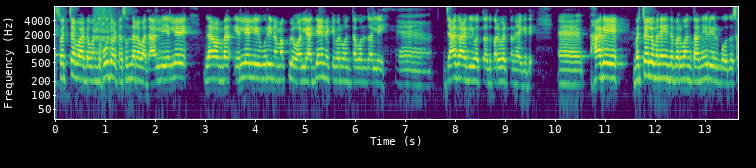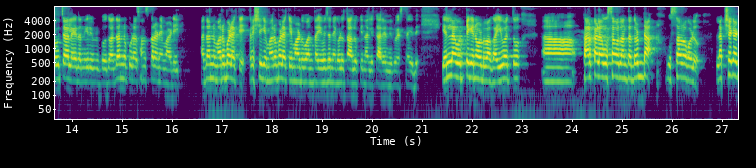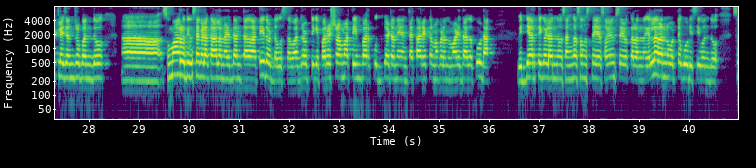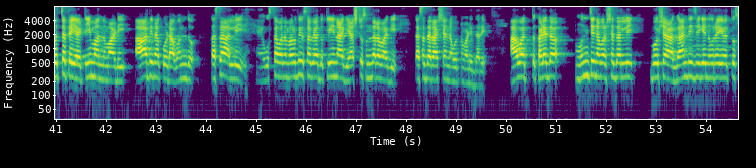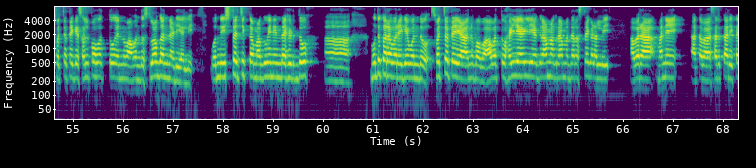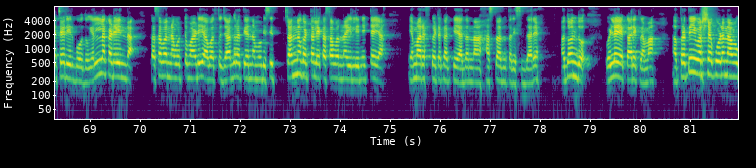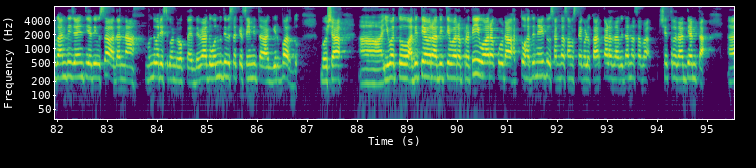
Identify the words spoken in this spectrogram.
ಸ್ವಚ್ಛವಾದ ಒಂದು ಹೂದೋಟ ಸುಂದರವಾದ ಅಲ್ಲಿ ಎಲ್ಲೇ ಗ್ರಾಮ ಎಲ್ಲೆಲ್ಲಿ ಊರಿನ ಮಕ್ಕಳು ಅಲ್ಲಿ ಅಧ್ಯಯನಕ್ಕೆ ಬರುವಂತ ಒಂದು ಅಲ್ಲಿ ಜಾಗ ಆಗಿ ಇವತ್ತು ಅದು ಪರಿವರ್ತನೆ ಆಗಿದೆ. ಹಾಗೆಯೇ ಬಚ್ಚಲು ಮನೆಯಿಂದ ಬರುವಂತಹ ನೀರು ಇರ್ಬೋದು, ಶೌಚಾಲಯದ ನೀರು ಇರ್ಬೋದು, ಅದನ್ನು ಕೂಡ ಸಂಸ್ಕರಣೆ ಮಾಡಿ, ಅದನ್ನು ಮರುಬಳಕೆ, ಕೃಷಿಗೆ ಮರುಬಳಕೆ ಮಾಡುವಂತಹ ಯೋಜನೆಗಳು ತಾಲೂಕಿನಲ್ಲಿ ಕಾರ್ಯನಿರ್ವಹಿಸ್ತಾ ಇದೆ. ಎಲ್ಲ ಒಟ್ಟಿಗೆ ನೋಡುವಾಗ ಇವತ್ತು ಕಾರ್ಕಳ ಉತ್ಸವದಂತ ದೊಡ್ಡ ಉತ್ಸವಗಳು. ಲಕ್ಷಗಟ್ಟಲೆ ಜನರು ಬಂದು ಸುಮಾರು ದಿವಸಗಳ ಕಾಲ ನಡೆದಂತಹ ಅತಿ ದೊಡ್ಡ ಉತ್ಸವ. ಅದರೊಟ್ಟಿಗೆ ಪರಿಶ್ರಮ ಪಾರ್ಕ್ ಉದ್ಘಾಟನೆ ಅಂತ ಕಾರ್ಯಕ್ರಮಗಳನ್ನು ಮಾಡಿದಾಗ ಕೂಡ ವಿದ್ಯಾರ್ಥಿಗಳನ್ನು, ಸಂಘ ಸಂಸ್ಥೆಯ ಸ್ವಯಂ ಸೇವಕರನ್ನು ಎಲ್ಲರನ್ನು ಒಟ್ಟುಗೂಡಿಸಿ ಒಂದು ಸ್ವಚ್ಛತೆಯ ಟೀಮ್ ಮಾಡಿ ಆ ದಿನ ಕೂಡ ಒಂದು ಕಸ ಅಲ್ಲಿ ಉತ್ಸವದ ಮರುದಿವಸವೇ ಅದು ಕ್ಲೀನ್ ಆಗಿ ಅಷ್ಟು ಸುಂದರವಾಗಿ ಕಸದ ರಾಶಿಯನ್ನು ಒಟ್ಟು ಮಾಡಿದ್ದಾರೆ. ಆವತ್ತು ಕಳೆದ ಮುಂಚಿನ ವರ್ಷದಲ್ಲಿ ಬಹುಶಃ ಗಾಂಧೀಜಿಗೆ ನೂರೈವತ್ತು, ಸ್ವಚ್ಛತೆಗೆ ಸ್ವಲ್ಪ ಹೊತ್ತು ಎನ್ನುವ ಒಂದು ಸ್ಲೋಗನ್ ಅಡಿಯಲ್ಲಿ ಒಂದು ಇಷ್ಟ ಚಿಕ್ಕ ಮಗುವಿನಿಂದ ಹಿಡಿದು ಮುದುಕರವರೆಗೆ ಒಂದು ಸ್ವಚ್ಛತೆಯ ಅನುಭವ. ಅವತ್ತು ಹಳ್ಳಿ ಹಳ್ಳಿಯ ಗ್ರಾಮ ಗ್ರಾಮದ ರಸ್ತೆಗಳಲ್ಲಿ ಅವರ ಮನೆ ಅಥವಾ ಸರ್ಕಾರಿ ಕಚೇರಿ ಇರ್ಬೋದು, ಎಲ್ಲ ಕಡೆಯಿಂದ ಕಸವನ್ನ ಒಟ್ಟು ಮಾಡಿ ಅವತ್ತು ಜಾಗೃತಿಯನ್ನ ಮೂಡಿಸಿ ಟನ್ನುಗಟ್ಟಲೆ ಕಸವನ್ನ ಇಲ್ಲಿ ನಿಟ್ಟೆಯ ಎಂ ಆರ್ ಎಫ್ ಘಟಕಕ್ಕೆ ಅದನ್ನ ಹಸ್ತಾಂತರಿಸಿದ್ದಾರೆ. ಅದೊಂದು ಒಳ್ಳೆಯ ಕಾರ್ಯಕ್ರಮ. ಪ್ರತಿ ವರ್ಷ ಕೂಡ ನಾವು ಗಾಂಧಿ ಜಯಂತಿಯ ದಿವಸ ಅದನ್ನ ಮುಂದುವರಿಸಿಕೊಂಡು ಹೋಗ್ತಾ ಇದ್ದೇವೆ. ಅದು ಒಂದು ದಿವಸಕ್ಕೆ ಸೀಮಿತ ಆಗಿರಬಾರ್ದು ಬಹುಶಃ ಇವತ್ತು ಆದಿತ್ಯವಾರ ಆದಿತ್ಯವಾರ ಪ್ರತಿ ವಾರ ಕೂಡ ಹತ್ತು, ಹದಿನೈದು ಸಂಘ ಸಂಸ್ಥೆಗಳು ಕಾರ್ಕಳದ ವಿಧಾನಸಭಾ ಕ್ಷೇತ್ರದಾದ್ಯಂತ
